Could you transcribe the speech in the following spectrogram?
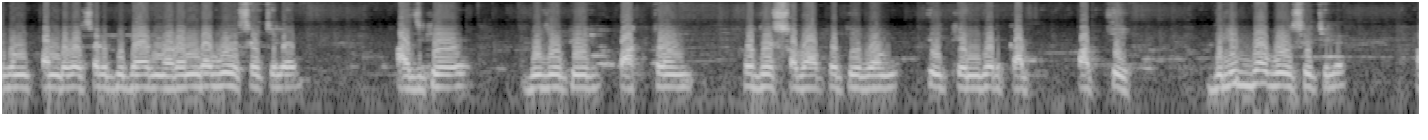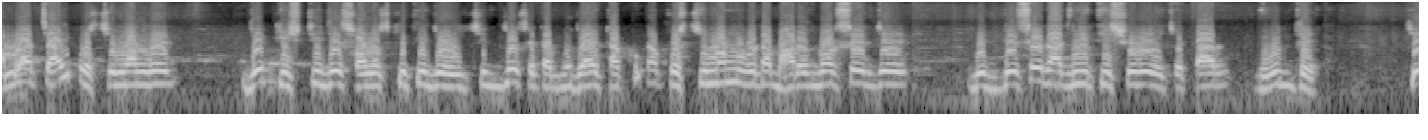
এবং পাণ্ডবেশ্বর বিধায়ক নরেনবাবু এসেছিলেন, আজকে বিজেপির প্রাক্তন প্রদেশ সভাপতি এবং এই কেন্দ্রের প্রার্থী দিলীপবাবু এসেছিলেন। আমরা চাই পশ্চিমবঙ্গের যে কৃষ্টি, যে সংস্কৃতি, যে ঐতিহ্য সেটা বজায় থাকুক। পশ্চিমবঙ্গ গোটা ভারতবর্ষের যে বিদ্বেষের রাজনীতি শুরু হয়েছে, তার বিরুদ্ধে যে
